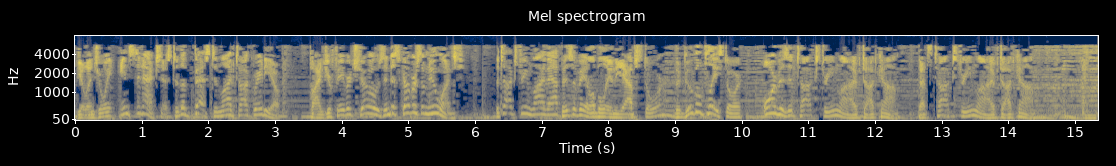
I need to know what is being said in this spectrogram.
You'll enjoy instant access to the best in live talk radio. Find your favorite shows and discover some new ones. The TalkStream Live app is available in the App Store, the Google Play Store, or visit TalkStreamLive.com. That's TalkStreamLive.com.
